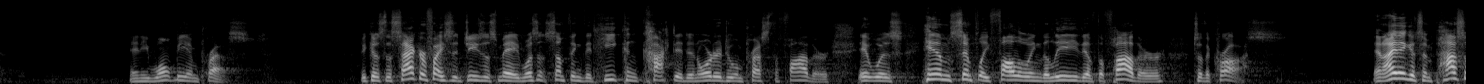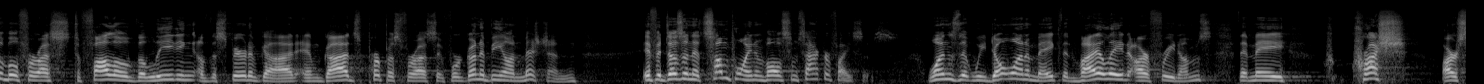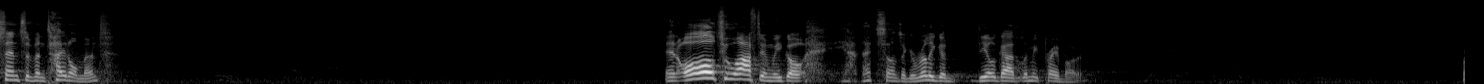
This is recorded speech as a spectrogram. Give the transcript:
And he won't be impressed. Because the sacrifice that Jesus made wasn't something that he concocted in order to impress the Father. It was him simply following the lead of the Father to the cross. And I think it's impossible for us to follow the leading of the Spirit of God and God's purpose for us if we're going to be on mission, if it doesn't at some point involve some sacrifices. Ones that we don't want to make, that violate our freedoms, that may cr- crush our sense of entitlement. And all too often we go, Yeah, that sounds like a really good deal, God. Let me pray about it.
